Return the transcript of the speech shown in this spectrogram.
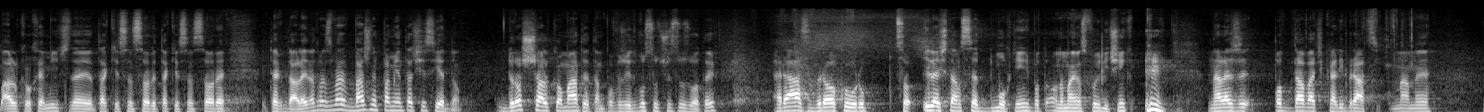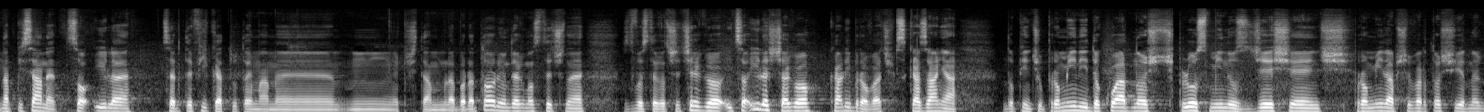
alkochemiczne, takie sensory, takie sensory i tak dalej. Natomiast wa- ważne pamiętać jest jedno. Droższe alkomaty, tam powyżej 200-300 zł, raz w roku lub co ileś tam set dmuchnięć, bo one mają swój licznik, należy poddawać kalibracji. Mamy napisane co ile certyfikat, tutaj mamy mm, jakieś tam laboratorium diagnostyczne z 23 i co ileś czego kalibrować. Wskazania do 5 promili, dokładność plus minus 10 promila przy wartości 1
